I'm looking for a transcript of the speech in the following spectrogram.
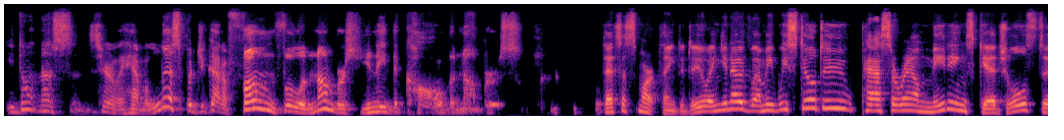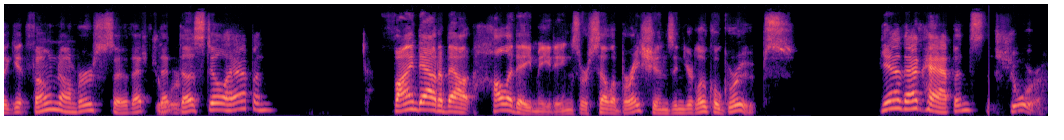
you don't necessarily have a list, but you got a phone full of numbers. You need to call the numbers. That's a smart thing to do. And you know, I mean, we still do pass around meeting schedules to get phone numbers, so that Sure. that does still happen. Find out about holiday meetings or celebrations in your local groups. Yeah, that happens. Sure.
